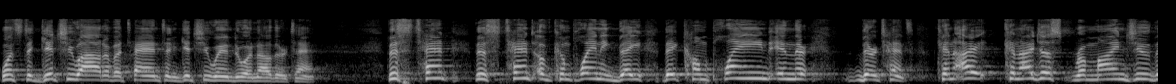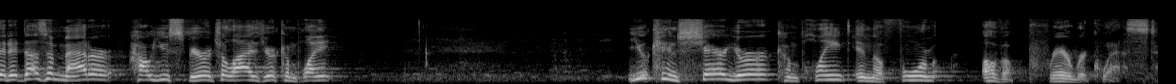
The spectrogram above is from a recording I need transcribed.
wants to get you out of a tent and get you into another tent. This tent, this tent of complaining, they, they complained in their, their tents. Can I, can I just remind you that it doesn't matter how you spiritualize your complaint? You can share your complaint in the form of a prayer request.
